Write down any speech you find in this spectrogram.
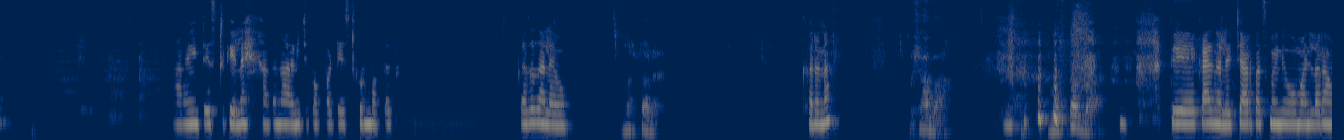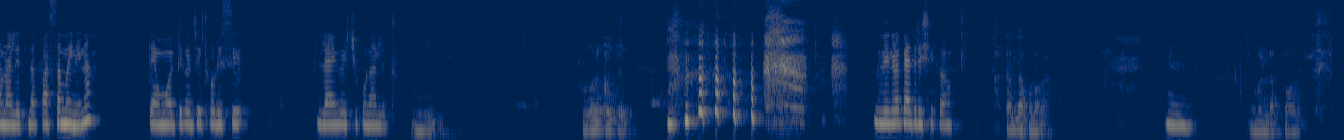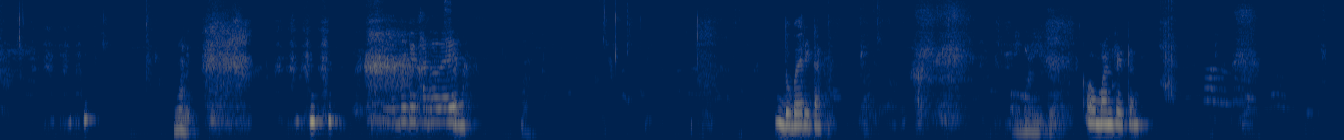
नारायणी टेस्ट केलंय. आता नारायणीचे पप्पा टेस्ट करून बघतात. कसं झालंय हो? मस्त आलं खरं ना? ते काय झालं चार पाच महिने ओमानला राहून आलेत ना पाच सहा महिने ना? त्यामुळे तिकडची थोडीशी लँग्वेज शिकून आलेत. वेगळं काहीतरी शिकाव. दाखवू नका. लागतो हम्म. व्हिडिओ खाणार आहे चला दुबई रिटर्न. Oman return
